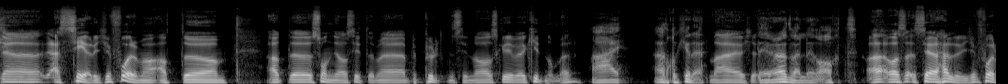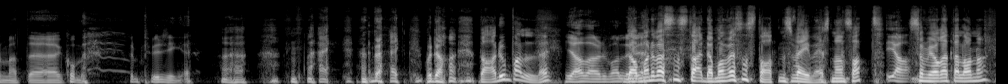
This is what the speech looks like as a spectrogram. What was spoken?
Eh, Jeg ser ikke for meg at, uh, at Sonja sitter med pulten sin og skriver KID-nummer. Nei, jeg tror ikke det. Nei, ikke. Det hadde jo veldig rart. jeg ser heller ikke for meg at det kommer Purringer. Nei, nei. for Da, da er du balle. Ja, da er du balle. Da må det være sånn, sta- da må det være sånn Statens vegvesen-ansatt Ja. som gjør et eller annet.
